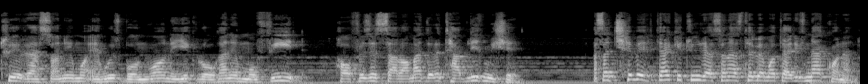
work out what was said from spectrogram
توی رسانه ما امروز به عنوان یک روغن مفید حافظ سلامت داره تبلیغ میشه. اصلا چه بهتر که توی رسانه از طب ما تعریف نکنن؟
